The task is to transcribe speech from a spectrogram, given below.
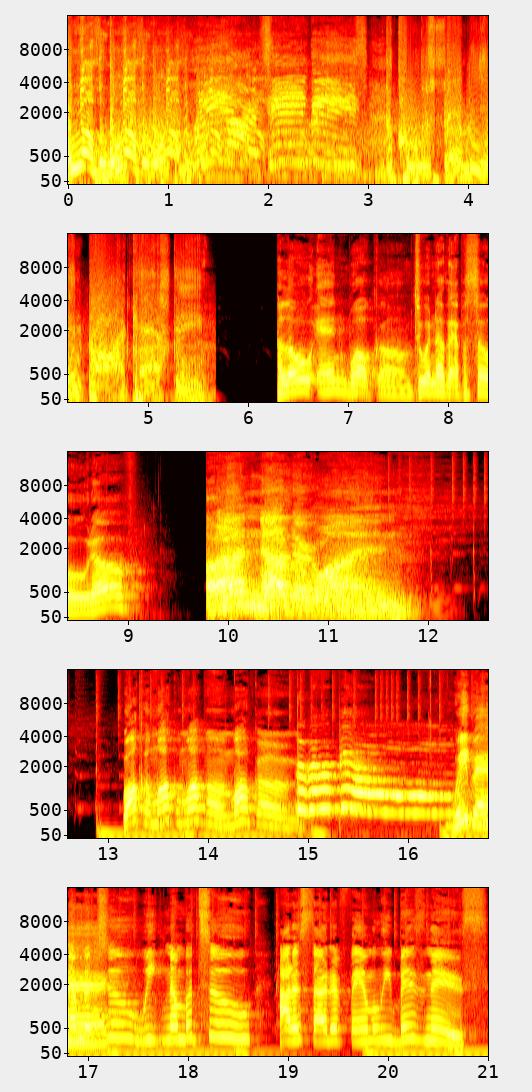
Another one. Another one. Another one. We are TVs, the coolest family in podcasting. Hello and welcome to another episode of Another one. Welcome, welcome, welcome, welcome. Week back. number two, week number two. How to start a family business.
